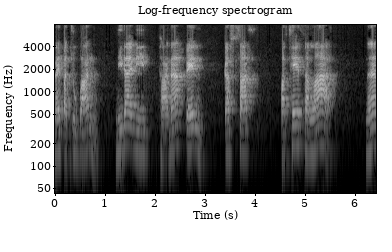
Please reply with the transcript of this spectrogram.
ในปัจจุบันนี้ได้มีฐานะเป็นกษัตริย์ประเทศสลาดนะ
